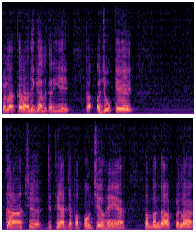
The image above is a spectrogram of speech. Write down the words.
ਪਹਿਲਾਂ ਘਰਾਂ ਦੀ ਗੱਲ ਕਰੀਏ, ਤਾਂ ਅਜੋਕੇ ਘਰਾਂ 'ਚ ਜਿੱਥੇ ਅੱਜ ਆਪਾਂ ਪਹੁੰਚੇ ਹੋਏ ਆ ਤਾਂ ਬੰਦਾ ਪਹਿਲਾਂ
